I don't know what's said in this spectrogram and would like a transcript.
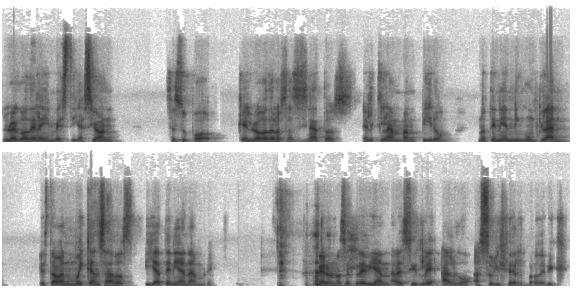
Luego de la investigación, se supo que luego de los asesinatos, el clan vampiro no tenía ningún plan. Estaban muy cansados y ya tenían hambre. Pero no se atrevían a decirle algo a su líder, Roderick.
